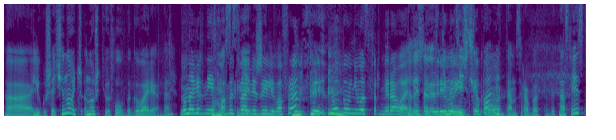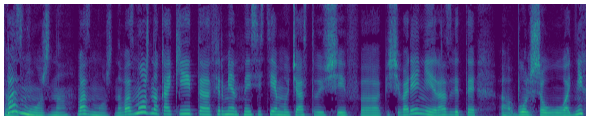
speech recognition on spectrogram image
э, лягушачьи ножки, условно говоря, да? Ну, наверное, если бы мы с вами жили во Франции, мы бы у него сформировали. А то есть генетическая память там срабатывает, наследственность? Возможно, возможно. Возможно, какие-то ферментные системы, участвующие в э, пищеварении, развиты больше у одних,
